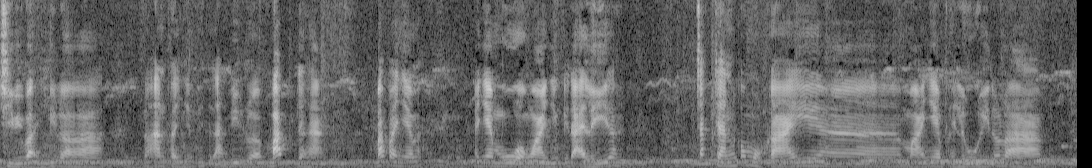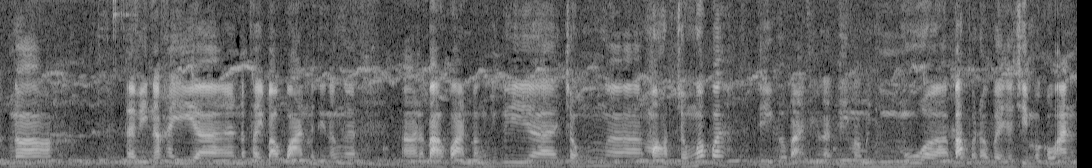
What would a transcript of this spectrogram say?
chỉ bị bệnh khi là nó ăn phải những cái thức ăn ví dụ là bắp chẳng hạn. Bắp anh em anh em mua ở ngoài những cái đại lý á, chắc chắn có một cái à, mà anh em phải lưu ý đó là nó tại vì nó hay à, nó phải bảo quản thì nó à, nó bảo quản bằng những cái chống mọt chống mốc á. Thì cơ bản như là khi mà mình mua bắp ở đó về cho chim bồ câu ăn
